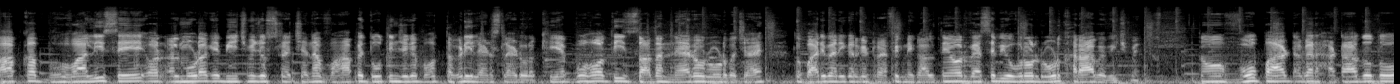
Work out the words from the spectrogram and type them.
आपका भोवाली से और अल्मोड़ा के बीच में जो स्ट्रेच है ना, वहाँ पे दो तीन जगह बहुत तगड़ी लैंडस्लाइड हो रखी है। बहुत ही ज़्यादा नैरो रोड बचा है। तो बारी बारी करके ट्रैफ़िक निकालते हैं और वैसे भी ओवरऑल रोड खराब है बीच में। तो वो पार्ट अगर हटा दो तो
